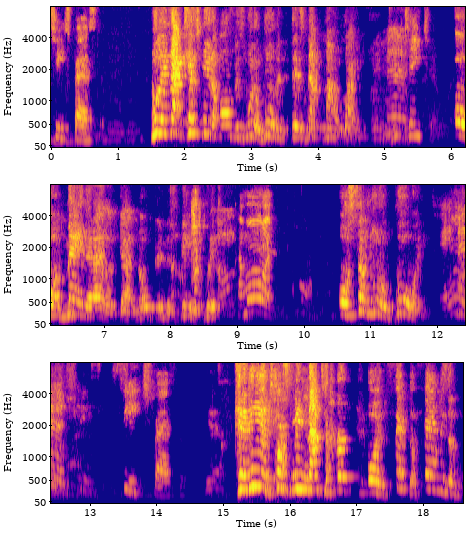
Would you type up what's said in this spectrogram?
Teach pastor. Mm-hmm. Will they not catch me in the office with a woman that's not my wife? Mm-hmm. You teach him. Or a man that I have got no business being with? Come on. Or some little boy? Amen. Teach pastor. Yeah. Can he entrust me not to hurt or infect the families of,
